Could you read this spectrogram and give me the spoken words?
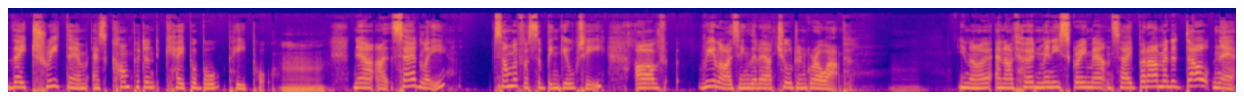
they treat them as competent, capable people. Now, uh, sadly, some of us have been guilty of realizing that our children grow up. You know, and I've heard many scream out and say, but I'm an adult now.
